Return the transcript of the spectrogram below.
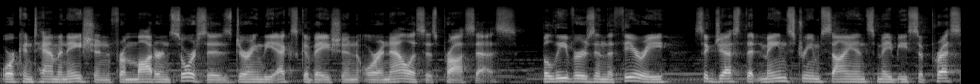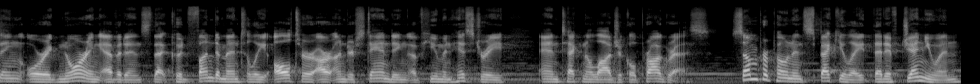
or contamination from modern sources during the excavation or analysis process. Believers in the theory suggest that mainstream science may be suppressing or ignoring evidence that could fundamentally alter our understanding of human history and technological progress. Some proponents speculate that if genuine,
